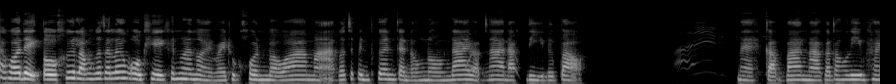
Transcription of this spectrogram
แต่พอเด็กโตขึ้นแล้วมันก็จะเริ่มโอเคขึ้นมาหน่อยไหมทุกคนแบบว่าหมาก็จะเป็นเพื่อนกับน้องๆได้แบบน่ารักดีหรือเปล่าแหมกลับบ้านมาก็ต้องรีบให้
